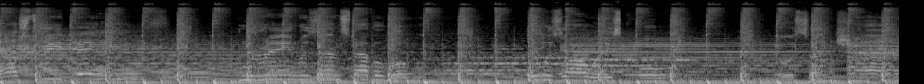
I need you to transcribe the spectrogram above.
last three days, the rain was unstoppable. It was always cold, no sunshine.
